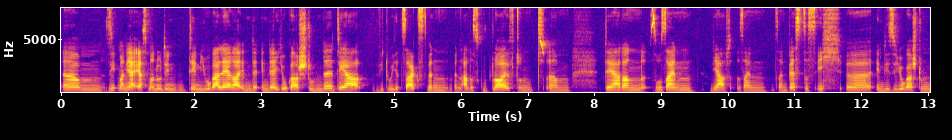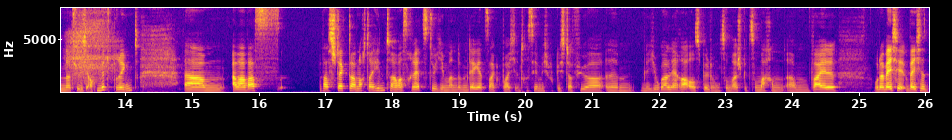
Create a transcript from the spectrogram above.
ähm, sieht man ja erstmal nur den, den Yogalehrer in, de, in der Yogastunde, der, wie du jetzt sagst, wenn, wenn alles gut läuft und ähm, der dann so sein, ja, sein, sein bestes Ich äh, in diese Yogastunde natürlich auch mitbringt. Ähm, aber was was steckt da noch dahinter? Was rätst du jemandem, der jetzt sagt, boah, ich interessiere mich wirklich dafür, ähm, eine Yogalehrerausbildung zum Beispiel zu machen? Ähm, weil, oder welche, welche,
